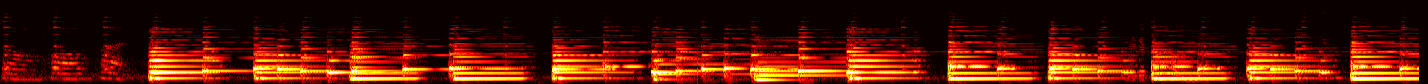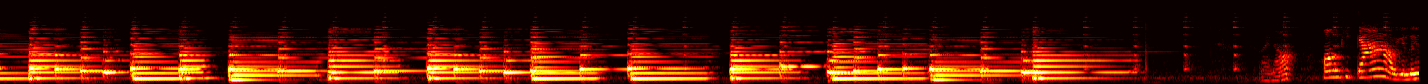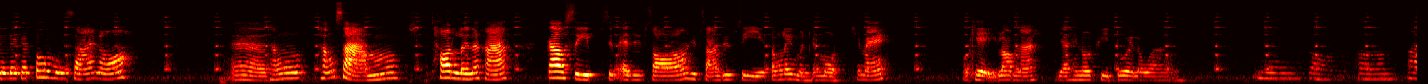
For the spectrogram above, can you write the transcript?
สองาอย่าลืมเลยกาโต้มือซ้ายเนาะอ่าทั้งทั้ง3ท่อนเลยนะคะ90 11 12 13 14ต้องเล่นเหมือนกันหมดใช่ไหมโอเคอีกรอบนะ อย่าให้โน้ตผิดด้วยระวังหนึ่งสองพร้อมไป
